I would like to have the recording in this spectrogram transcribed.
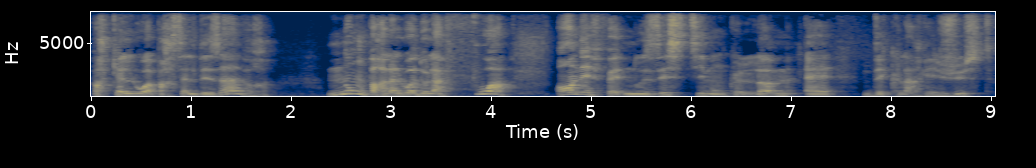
Par quelle loi? Par celle des œuvres? Non, par la loi de la foi. En effet, nous estimons que l'homme est déclaré juste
